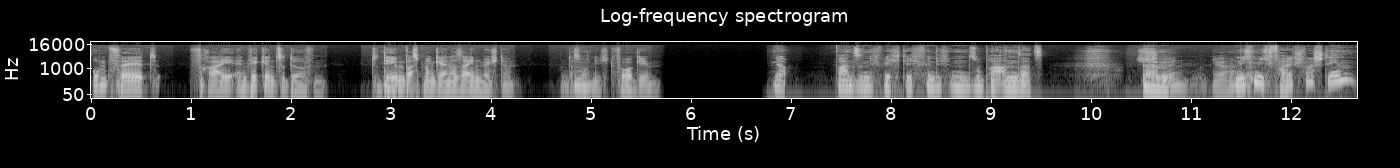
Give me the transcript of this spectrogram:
Umfeld frei entwickeln zu dürfen. Zu dem, hm. was man gerne sein möchte. Und das hm. auch nicht vorgeben. Ja, wahnsinnig wichtig, finde ich ein super Ansatz. Schön, ähm, ja. Nicht mich falsch verstehen,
